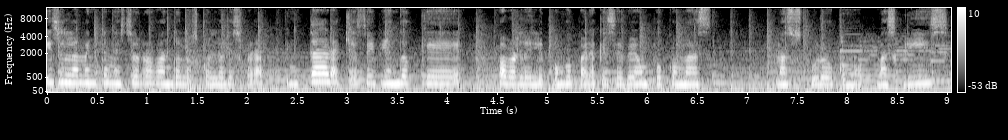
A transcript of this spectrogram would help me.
Aquí solamente me estoy robando los colores para pintar. Aquí estoy viendo qué overlay le pongo para que se vea un poco más, más oscuro, como más gris.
